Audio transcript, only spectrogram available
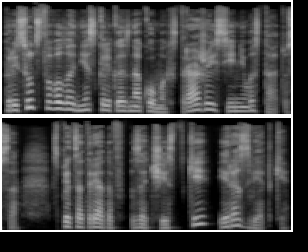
присутствовало несколько знакомых стражей синего статуса, спецотрядов зачистки и разведки.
